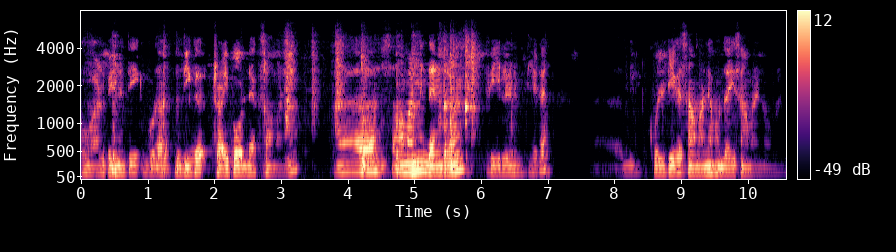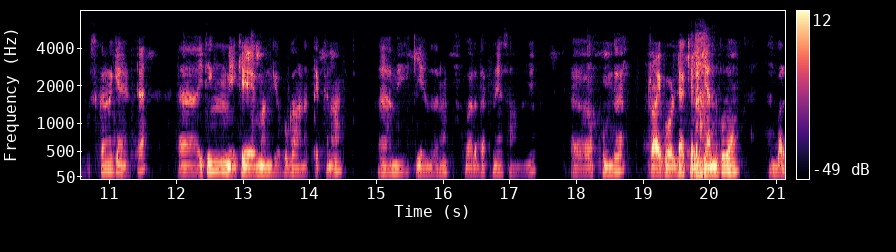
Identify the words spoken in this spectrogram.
ඕවාල් පේනති ගොඩක් දිග ට්‍රයිපෝඩ්ඩක් සාමාන්‍යෙන් සාමාන්‍යෙන් දැනටරම් ෆීල්ලෙන විදියට කොල්ටියක සාමාන්‍ය හොඳයි සාමාන්‍ය නොම ස් කරන කෙනට ඉතින් මේකේ මංගේපු ගානත් එක්කනම් මේ කියන්න තරම් වරදක් නෑ සාමාන්‍ය හොඳ ට්‍රයිපෝඩ්ඩක් කියල කියන්න පුළුවන්. බල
